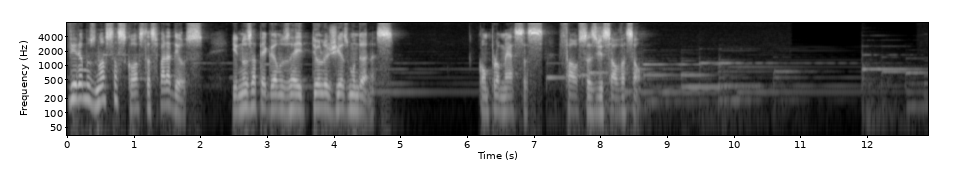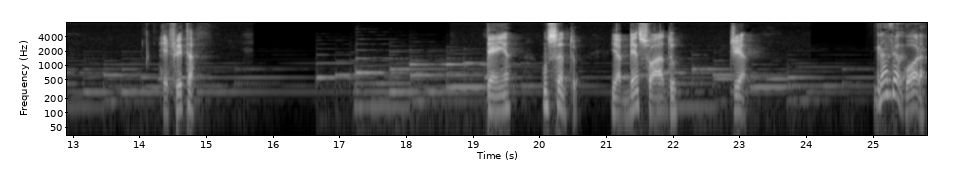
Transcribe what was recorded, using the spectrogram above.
viramos nossas costas para Deus e nos apegamos a ideologias mundanas, com promessas falsas de salvação. Reflita. Tenha um santo e abençoado dia. Grave agora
